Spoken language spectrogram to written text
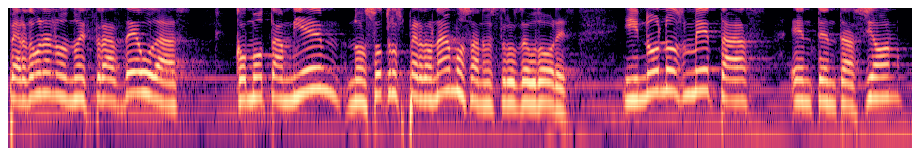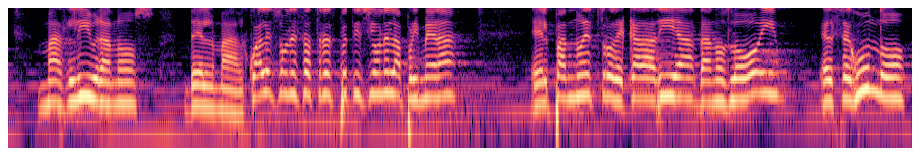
perdónanos nuestras deudas, como también nosotros perdonamos a nuestros deudores. Y no nos metas en tentación, mas líbranos del mal. ¿Cuáles son estas tres peticiones? La primera, el pan nuestro de cada día, dánoslo hoy. El segundo,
